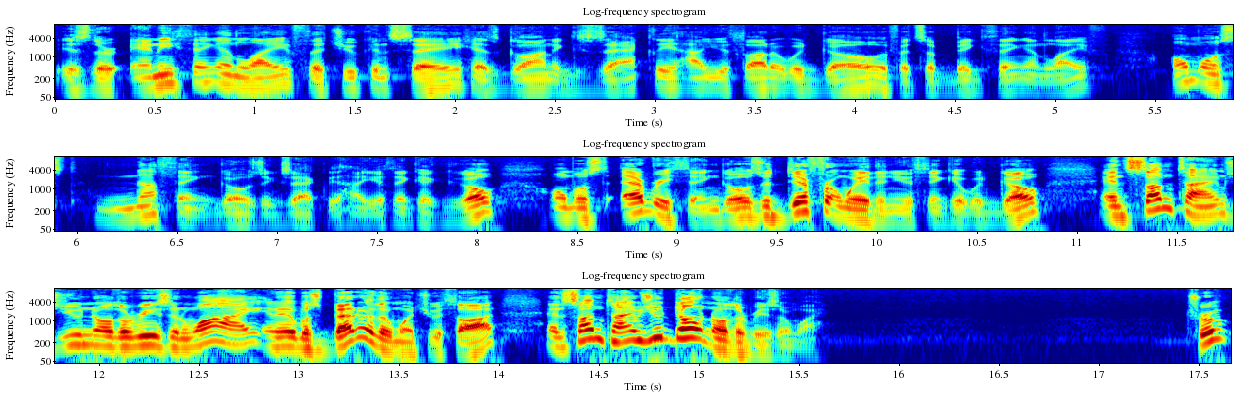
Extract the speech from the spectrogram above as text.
is there anything in life that you can say has gone exactly how you thought it would go if it's a big thing in life? Almost nothing goes exactly how you think it could go. Almost everything goes a different way than you think it would go. And sometimes you know the reason why, and it was better than what you thought. And sometimes you don't know the reason why. True?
